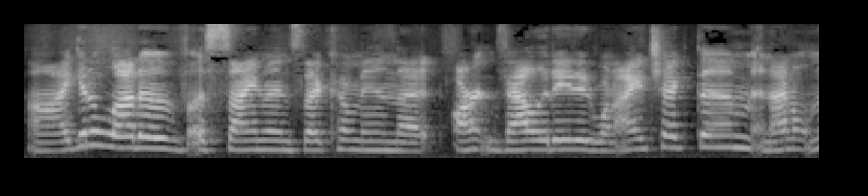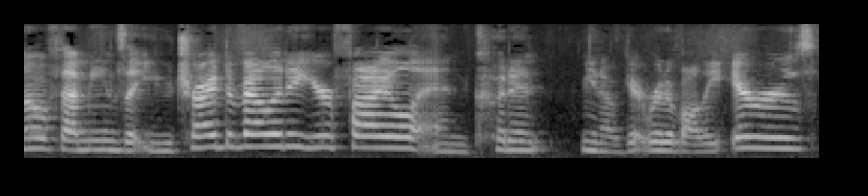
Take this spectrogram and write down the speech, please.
Uh, I get a lot of assignments that come in that aren't validated when I check them, and I don't know if that means that you tried to validate your file and couldn't, you know, get rid of all the errors,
